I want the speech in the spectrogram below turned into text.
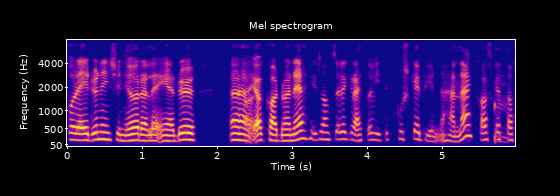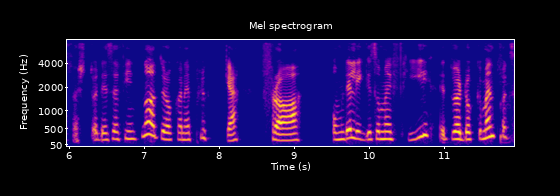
For er du en ingeniør, eller er du uh, ja, hva du er, så er det greit å vite hvor skal jeg begynne henne, hva skal jeg ta først. Og det som er fint nå, at da kan plukke fra om det ligger som en fil, et Word-dokument f.eks.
